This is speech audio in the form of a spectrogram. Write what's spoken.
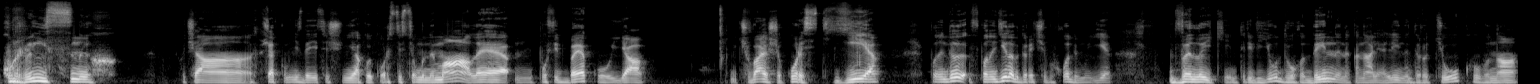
корисних. Хоча спочатку мені здається, що ніякої користі в цьому нема, але по фідбеку я відчуваю, що користь є. В понеділок, до речі, виходить моє велике інтерв'ю, двогодинне на каналі Аліни Доротюк. Вона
